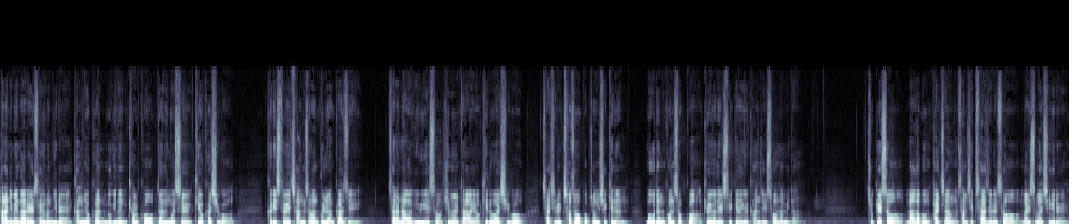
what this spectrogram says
하나님의 나라를 세우는 일에 강력한 무기는 결코 없다는 것을 기억하시고 그리스도의 장성한 분량까지 자라나가기 위해서 힘을 다하여 기도하시고 자신을 쳐서 복종시키는 모든 권속과 교회가 될 수 있게 되기를 간절히 소원합니다. 주께서 마가복음 8장 34절에서 말씀하시기를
